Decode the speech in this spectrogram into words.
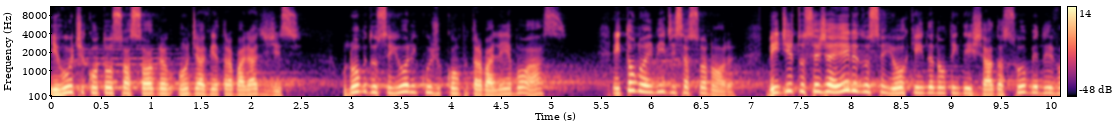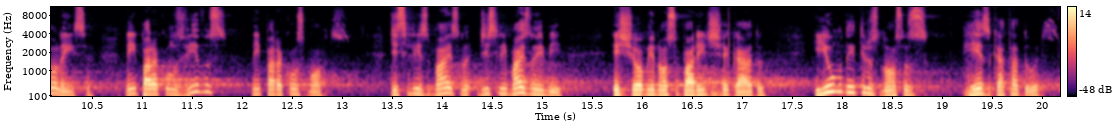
E Ruth contou sua sogra onde havia trabalhado e disse: O nome do Senhor em cujo campo trabalhei é Boaz. Então Noemi disse à sua nora: Bendito seja ele do Senhor que ainda não tem deixado a sua benevolência, nem para com os vivos, nem para com os mortos. Disse-lhe mais, disse mais Noemi: Este homem é nosso parente chegado e um dentre os nossos resgatadores.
